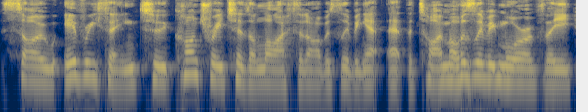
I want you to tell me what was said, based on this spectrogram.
so everything to contrary to the life that I was living at at the time. I was living more of the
